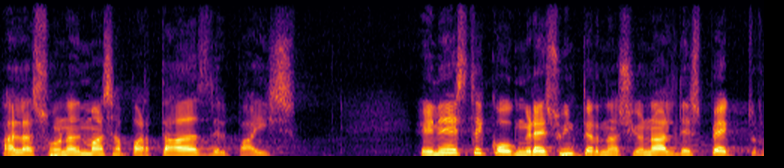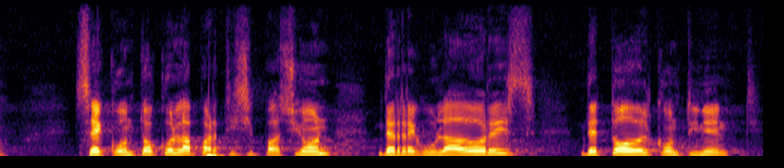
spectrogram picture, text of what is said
a las zonas más apartadas del país. En este Congreso Internacional de Espectro se contó con la participación de reguladores de todo el continente.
